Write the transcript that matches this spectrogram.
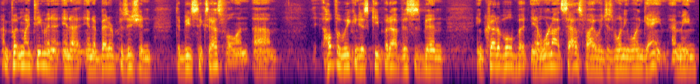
I'm putting my team in a in a in a better position to be successful, and um, hopefully we can just keep it up. This has been incredible, but you know we're not satisfied with just winning one game. I mean,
